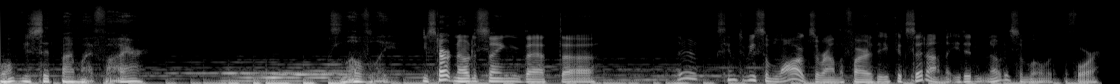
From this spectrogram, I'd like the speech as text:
Won't you sit by my fire? It's lovely. You start noticing that uh, there seem to be some logs around the fire that you could sit on that you didn't notice a moment before.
